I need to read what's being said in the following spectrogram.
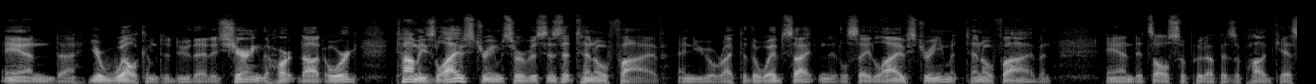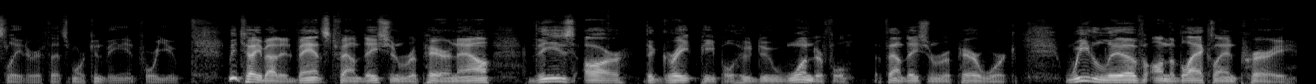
And uh, you're welcome to do that at sharingtheheart.org. Tommy's live stream service is at 10:05, and you go right to the website, and it'll say live stream at 10:05, and and it's also put up as a podcast later if that's more convenient for you. Let me tell you about Advanced Foundation Repair. Now, these are the great people who do wonderful foundation repair work. We live on the Blackland Prairie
